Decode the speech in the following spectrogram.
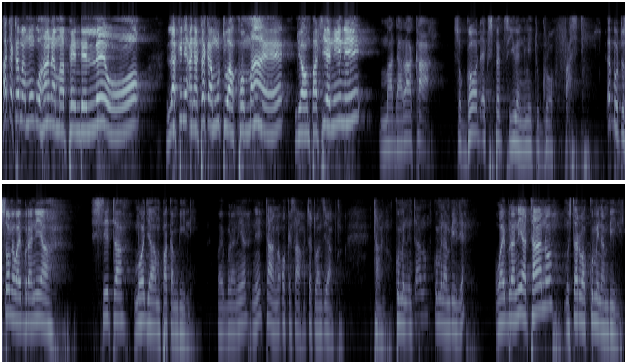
Hata kama mungu hana mapendeleo lakini anataka mtu akomae ndio ampatie nini? Madaraka. So god expects you and me to grow fast. Hebu tusome waibrania sita moja mpaka mbili. Waibrania ni tano. Okay sawa. Hacha tuanzie hapo. Tano. Kumi ni tano kumi na mbili eh? waibrania tano mstari wa kumi na mbili.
